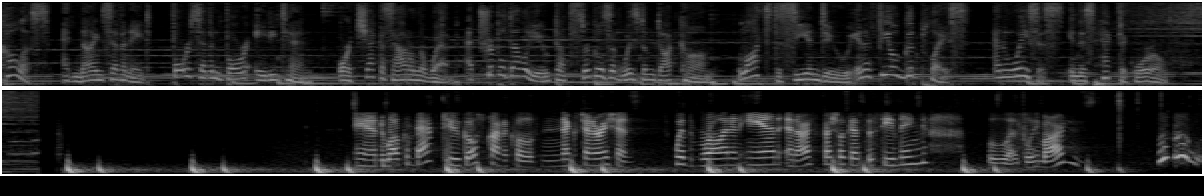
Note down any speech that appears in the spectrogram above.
Call us at 978-474-8010 or check us out on the web at www.circlesofwisdom.com. Lots to see and do in a feel-good place, an oasis in this hectic world. And welcome back to Ghost Chronicles Next Generation with Ron and Ann and our special guest this evening, Leslie Martin. Woohoo!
